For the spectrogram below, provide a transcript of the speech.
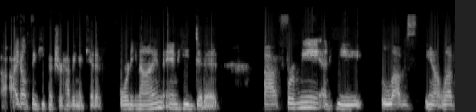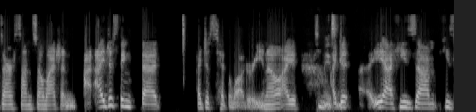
I don't think he pictured having a kid at 49, and he did it uh, for me. And he loves, you know, loves our son so much, and I, I just think that I just hit the lottery. You know, I I did. Uh, yeah, he's um he's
